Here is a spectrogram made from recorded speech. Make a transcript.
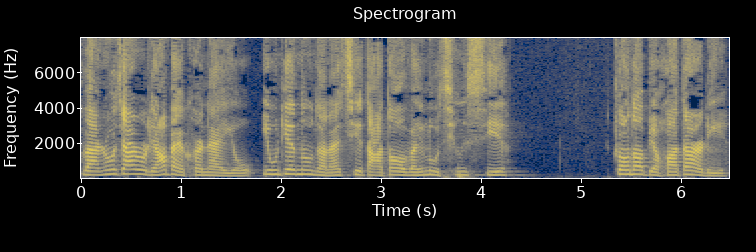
碗中加入两百克奶油，用电动锻炼器打到纹路清晰，装到裱花袋里，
